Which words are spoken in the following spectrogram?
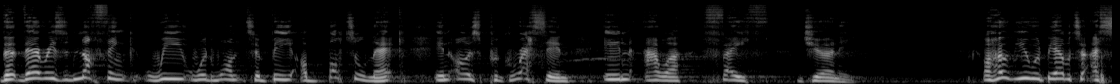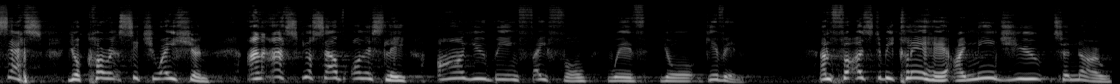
that there is nothing we would want to be a bottleneck in us progressing in our faith journey. I hope you would be able to assess your current situation and ask yourself honestly are you being faithful with your giving? And for us to be clear here, I need you to know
